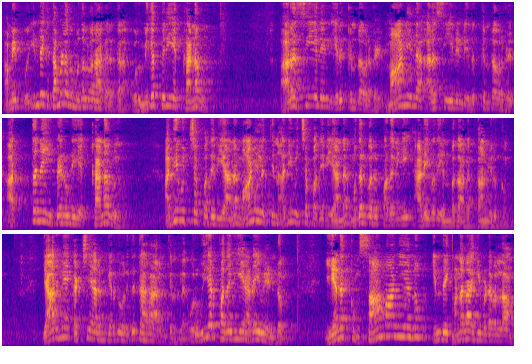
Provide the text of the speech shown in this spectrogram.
அமைப்பு இன்றைக்கு தமிழக முதல்வராக இருக்கிறார். ஒரு மிகப்பெரிய கனவு. அரசியலில் இருக்கின்றவர்கள் மாநில அரசியலில் இருக்கின்றவர்கள் அத்தனை பேருடைய கனவு அதிஉச்ச பதவியான மாநிலத்தின் அதிவுச்ச பதவியான முதல்வர் பதவியை அடைவது என்பதாகத்தான் இருக்கும். யாருமே கட்சி ஆரம்பிக்கிறது ஒரு இதுக்காக ஆரம்பிக்கிறது இல்லை ஒரு உயர் பதவியை அடைய வேண்டும். எனக்கும் சாமானியனும் இன்றைக்கு மன்னராகி விடவெல்லாம்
